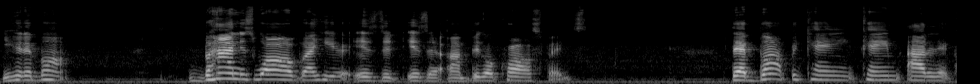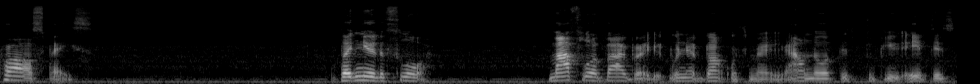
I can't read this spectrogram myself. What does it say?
You hear the bump. Behind this wall right here is the is a um, big old crawl space. That bump became came out of that crawl space, but near the floor. My floor vibrated when that bump was made. I don't know if this computer, if this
